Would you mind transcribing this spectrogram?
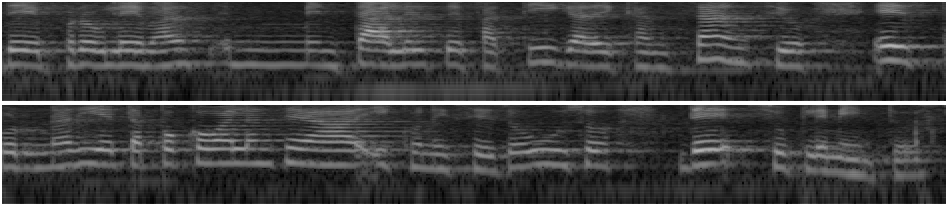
de, de, problemas mentales, de fatiga, de cansancio, es por una dieta poco balanceada y con exceso uso de suplementos.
